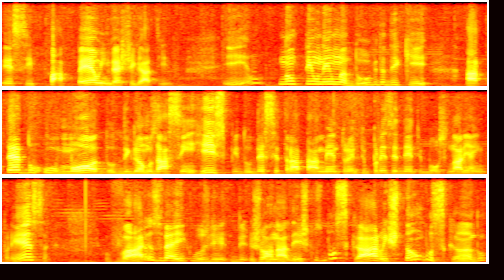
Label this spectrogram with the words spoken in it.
esse papel investigativo. E não tenho nenhuma dúvida de que até do o modo, digamos assim, ríspido desse tratamento entre o presidente Bolsonaro e a imprensa, vários veículos de, de jornalísticos buscaram, estão buscando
